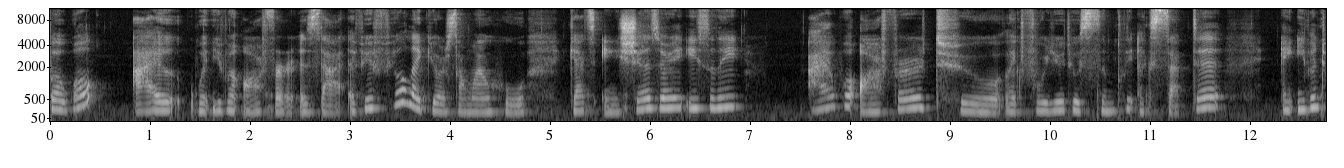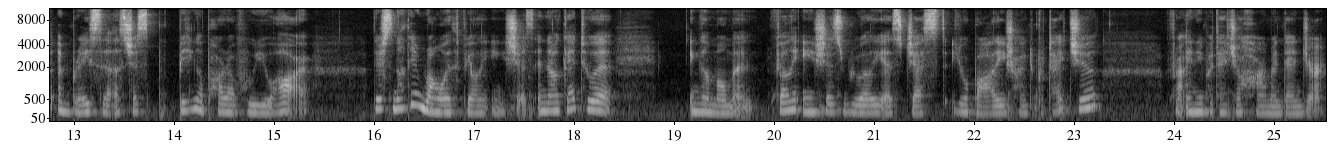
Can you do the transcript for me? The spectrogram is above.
but what I would even offer is that if you feel like you're someone who gets anxious very easily, I will offer to like for you to simply accept it and even to embrace it as just being a part of who you are. There's nothing wrong with feeling anxious, and I'll get to it in a moment. Feeling anxious really is just your body trying to protect you from any potential harm and danger.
